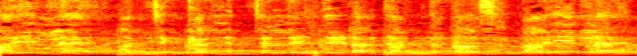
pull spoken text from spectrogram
Mobile ਐ ਅੱਜ ਕੱਲ ਚੱਲੇ ਜਿਹੜਾ ਜੱਟ ਦਾ ਸਟਾਈਲ ਐ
